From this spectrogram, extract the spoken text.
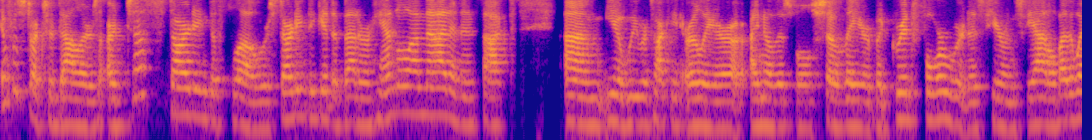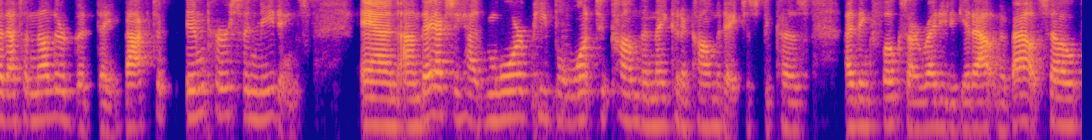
infrastructure dollars are just starting to flow. We're starting to get a better handle on that, and in fact. Um, you know, we were talking earlier. I know this will show later, but Grid Forward is here in Seattle. By the way, that's another good thing. Back to in-person meetings and um, they actually had more people want to come than they could accommodate just because i think folks are ready to get out and about so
